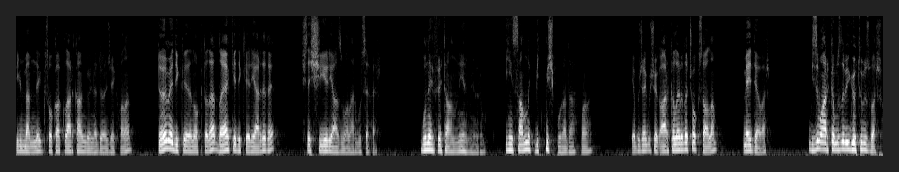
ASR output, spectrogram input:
Bilmem ne sokaklar kan gölüne dönecek falan. Dövmedikleri noktada dayak yedikleri yerde de işte şiir yazmalar bu sefer. Bu nefreti anlayamıyorum. İnsanlık bitmiş burada falan. Yapacak bir şey yok. Arkaları da çok sağlam. Medya var. Bizim arkamızda bir götümüz var.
